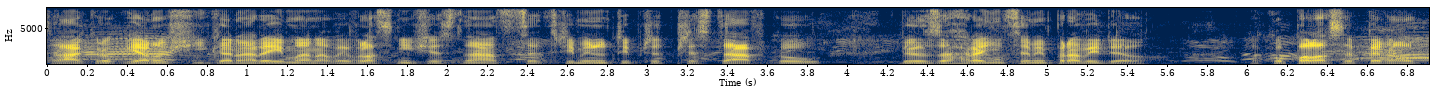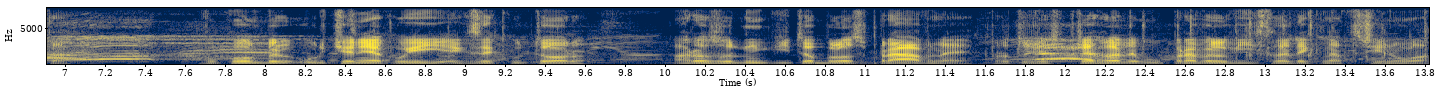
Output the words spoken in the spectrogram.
Zákrok Janošíka na Rejmana ve vlastní 16. tři minuty před přestávkou byl za hranicemi pravidel a kopala se penalta. Vokoun byl určen jako její exekutor a rozhodnutí to bylo správné, protože s přehledem upravil výsledek na 3-0.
